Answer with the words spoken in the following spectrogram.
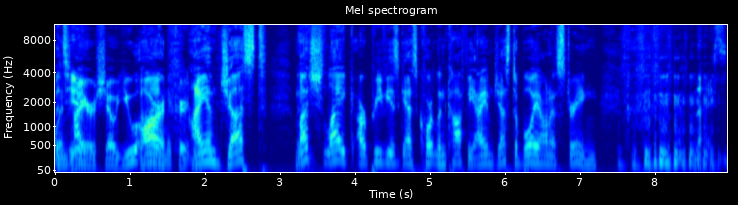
puppeteer entire show. You behind are. the i am just much like our previous guest cortland coffee i am just a boy on a string nice.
